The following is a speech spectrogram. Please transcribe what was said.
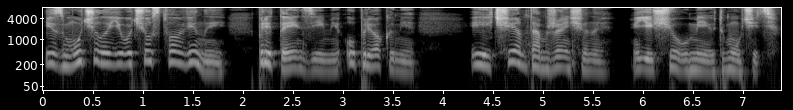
Измучила его чувством вины, претензиями, упреками и чем там женщины еще умеют мучить.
